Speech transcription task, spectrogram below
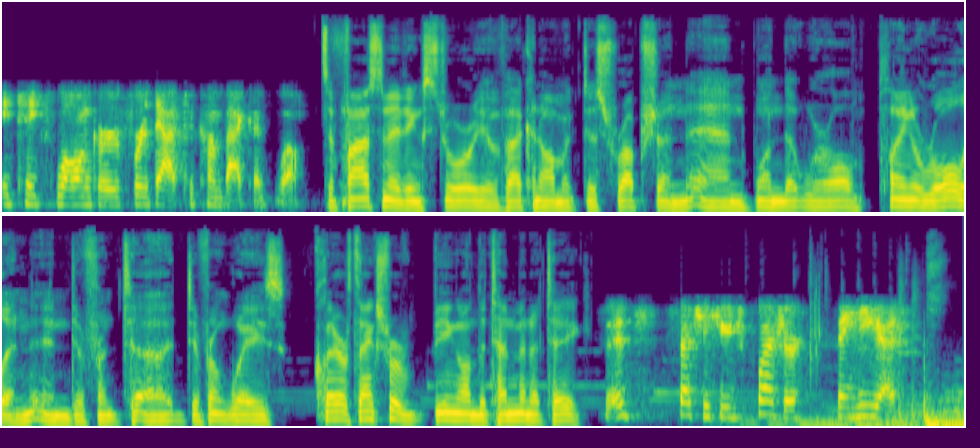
it takes longer for that to come back as well. It's a fascinating story of economic disruption and one that we're all playing a role in in different uh, different ways. Claire, thanks for being on the 10 minute take. It's such a huge pleasure. Thank you guys.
